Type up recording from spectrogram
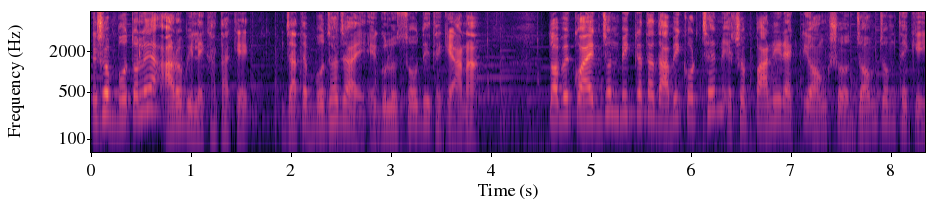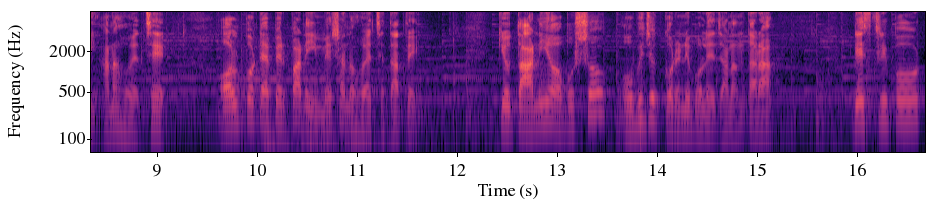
এসব বোতলে আরবি লেখা থাকে, যাতে বোঝা যায় এগুলো সৌদি থেকে আনা। তবে কয়েকজন বিক্রেতা দাবি করছেন এসব পানির একটি অংশ জমজম থেকেই আনা হয়েছে। অল্প ট্যাপের পানি মেশানো হয়েছে তাতে। কেউ তা নিয়ে অবশ্য অভিযোগ করেনি বলে জানান তারা। Desk report,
